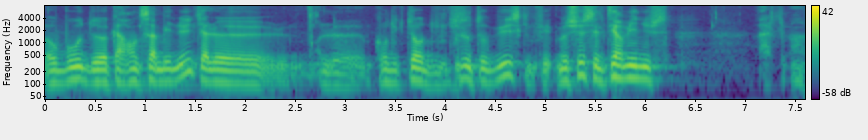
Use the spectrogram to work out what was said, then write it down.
Au bout de 45 minutes, il y a le, conducteur du- de l'autobus qui me fait Monsieur, c'est le terminus. Ah,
